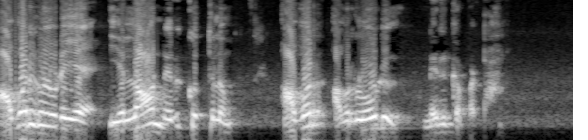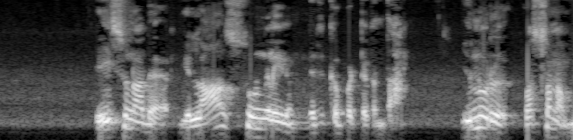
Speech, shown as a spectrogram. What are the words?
அவர்களுடைய எல்லா நெருக்கத்திலும் அவர் அவர்களோடு நெருக்கப்பட்டார். இயேசுநாதர் எல்லா சூழ்நிலையிலும் நெருக்கப்பட்டிருந்தார் இன்னொரு வசனம்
